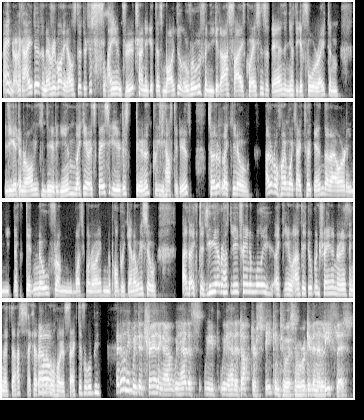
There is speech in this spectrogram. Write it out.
I know, like I did and everybody else did. They're just flying through trying to get this module over with, and you get asked five questions at the end, and you have to get four right. And if you get yeah. them wrong, you can do it again. Like you know, it's basically you're just doing it because you have to do it. So I don't like you know, I don't know how much I took in that I already like didn't know from what's going on in the public anyway. So, I, like, did you ever have to do training, Willie? Like you know, anti-doping training or anything like that? Like, I, no. I don't know how effective it would be. I don't think we did training. Uh, we had a we we had a doctor speaking to us, and we were given a leaflet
